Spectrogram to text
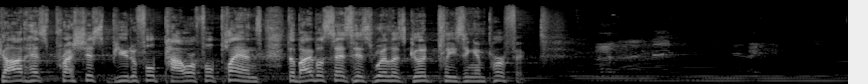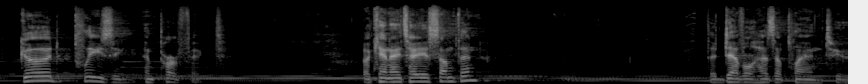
God has precious, beautiful, powerful plans. The Bible says His will is good, pleasing, and perfect. Good, pleasing, and perfect. But can I tell you something? The devil has a plan too.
